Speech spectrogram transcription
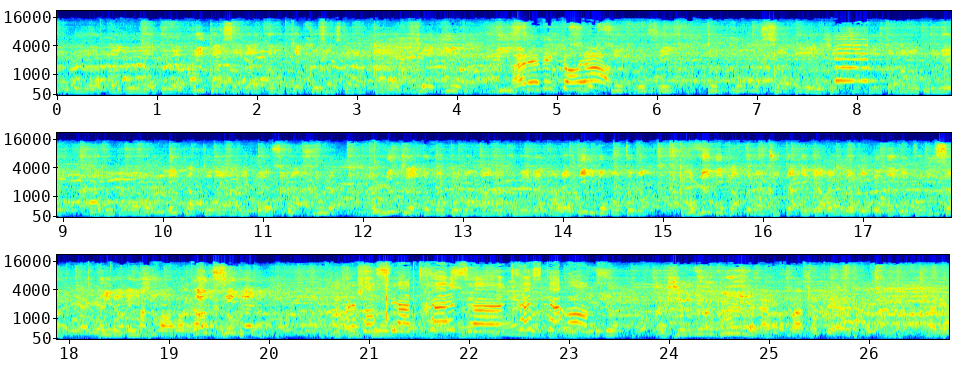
Le maillot de Peter Sagan dans quelques instants à gagner ici Allez, Victoria ce trophée de France des jeunes cyclistes. On va retrouver euh, notamment les partenaires avec euh, Sportful, Leclerc de Montauban. On va retrouver également la ville de Montauban, euh, le département du Tarn-et-Garonne, la ville de Nègrepelisse et la région Occitanie. Là, J'en suis à 13, euh, 13 40. Avec Jérémy Leclerc. Elle n'arrive pas à sauter, elle. Allez,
